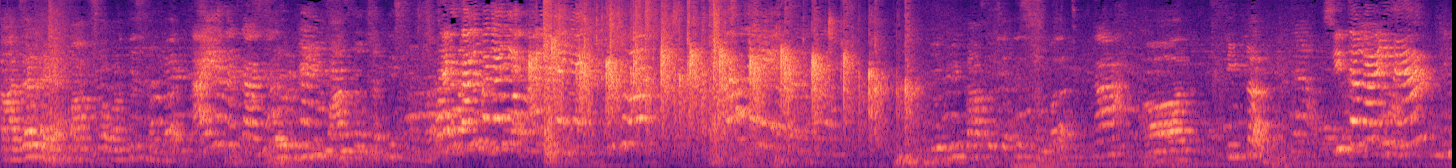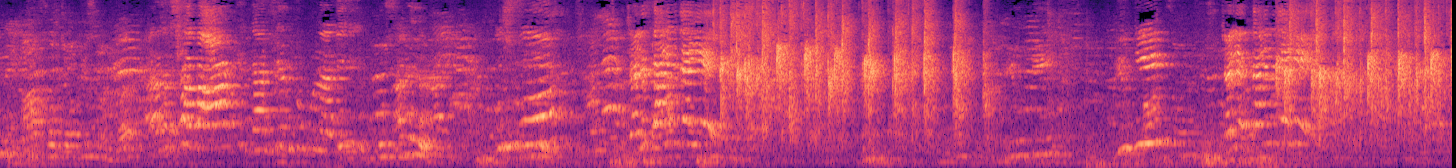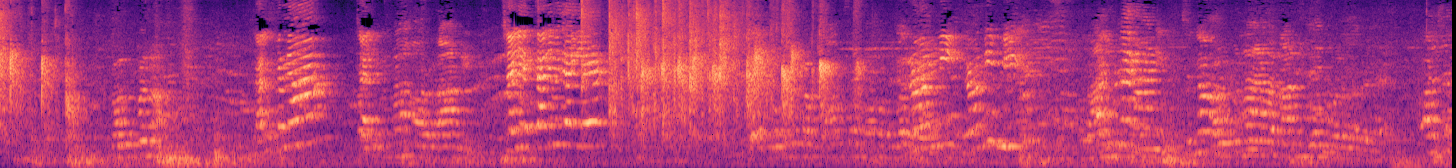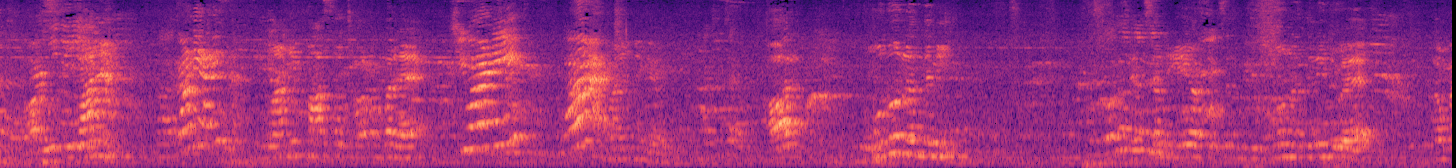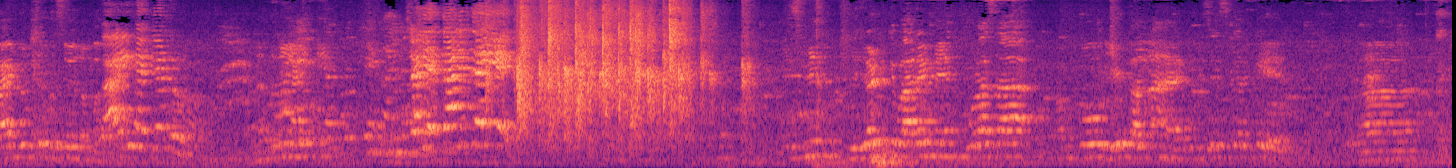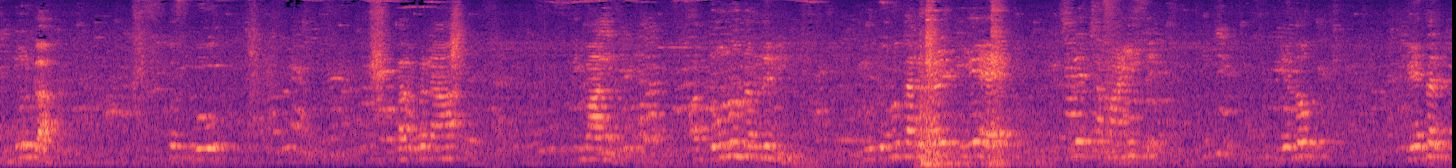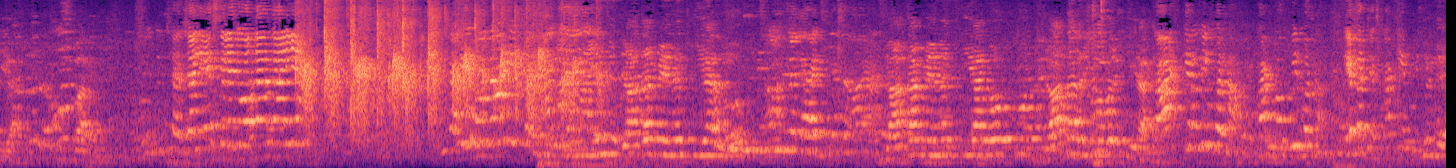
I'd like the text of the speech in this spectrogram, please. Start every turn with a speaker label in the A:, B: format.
A: काजल है पाँच सौ अड़तीस नंबर।
B: आइए ना काजल?
A: सुरभि पाँच सौ छत्तीस नंबर। सुरभि पाँच सौ छत्तीस नंबर।
B: हाँ।
A: और शीतल।
B: शीतल आई है?
A: पाँच सौ चौबीस नंबर।
B: सब आपके गार्जियन को बुला लीजिए
A: खुशबू।
B: खुशबू। चलिए ताली बजाइए
A: ब्यूटी।
B: ब्यूटी। चलिए ताली बजाइए
A: कल्पना।
B: कल्पना
A: कल्पना और रानी।
B: चलिए ताली बजाइए। रानी रानी भी। कल्पना रानी।
A: कल्पना या रानी दोनों अलग अलग है। और शिवानी।
B: रानी आई
A: शिवानी पाँच सौ छह नंबर है।
B: शिवानी
A: गई। और दोनों नंदिनी सेक्शन ए और सेक्शन बी दोनों नंदिनी जो है कंबाइंड रूप से दूसरे नंबर।
B: आई है
A: नंदिनी
B: चलिए ताली बजाइए
A: इसमें रिज़ल्ट के बारे में थोड़ा सा हमको ये कहना है कि विशेष करके दुर्गा खुशबू कल्पना शिवानी और दोनों नंदिनी ये दोनों का रिज़ल्ट ये है पिछले छमाही से ये लोग बेहतर किया इस बार।
B: चलिए इसके लिए जोरदार तालियाँ
A: ज़्यादा मेहनत किया लोग। ज़्यादा मेहनत किया लोग तो ज़्यादा रिकवर किया।
B: काट के भी बना काटो भी बना ये बच्चे काट
A: के भी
